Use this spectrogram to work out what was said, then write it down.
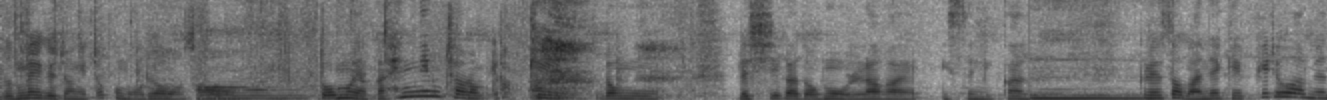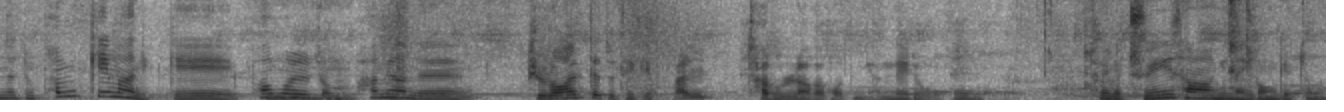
그 눈매 교정이 조금 어려워서 아. 너무 약간 햇님처럼 이렇게 너무 래쉬가 너무 올라가 있으니까 음. 그래서 만약에 필요하면은 좀 펌기만 있게 펌을 음. 좀 하면은 뷰러 할 때도 되게 빨리 잘 올라가거든요. 안 내려오고. 저희가 주의사항이나 이런 게 좀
